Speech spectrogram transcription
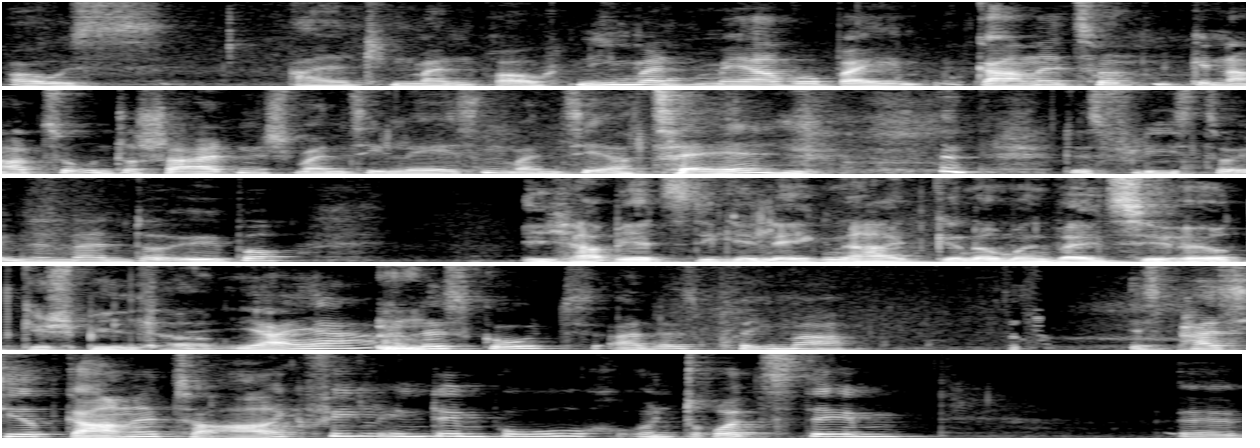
aus Alten Mann braucht niemand mehr, wobei gar nicht so genau zu unterscheiden ist, wann sie lesen, wann sie erzählen. Das fließt so ineinander über. Ich habe jetzt die Gelegenheit genommen, weil Sie hört gespielt haben. Ja, ja, alles gut, alles prima. Es passiert gar nicht so arg viel in dem Buch und trotzdem äh,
